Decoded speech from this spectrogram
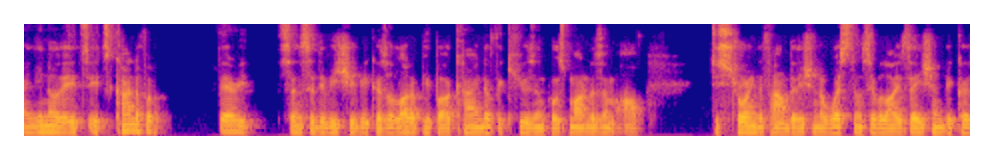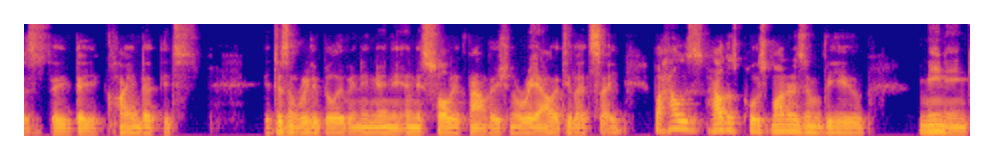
and you know it's it's kind of a very sensitive issue because a lot of people are kind of accusing postmodernism of destroying the foundation of Western civilization because they, they claim that it's it doesn't really believe in, in any any solid foundation or reality, let's say. But how's how does postmodernism view meaning?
